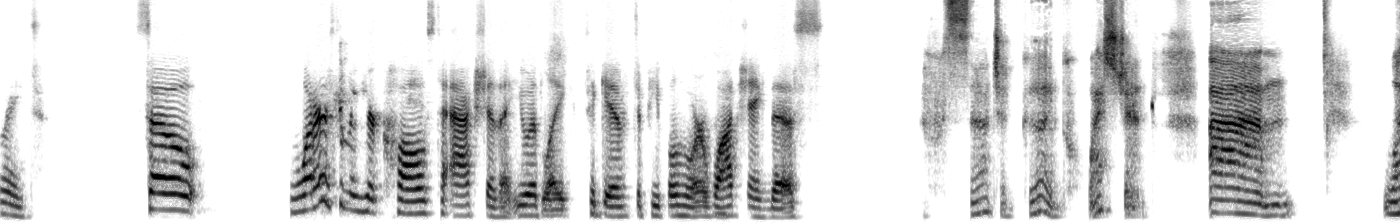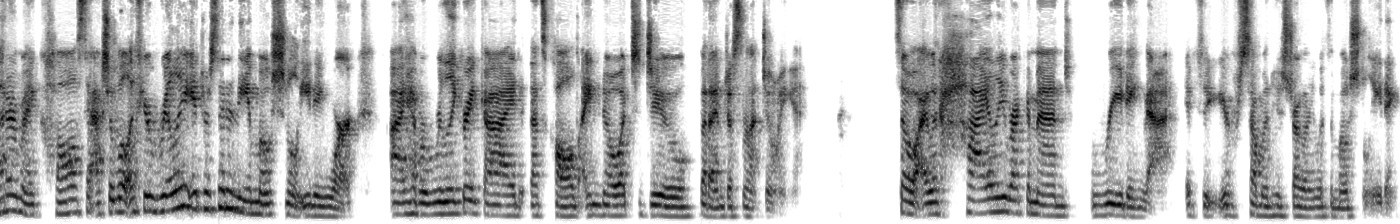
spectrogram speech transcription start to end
great. So, what are some of your calls to action that you would like to give to people who are watching this? Such a good question. Um, what are my calls to action? Well, if you're really interested in the emotional eating work, I have a really great guide that's called I Know What to Do, but I'm Just Not Doing It. So I would highly recommend reading that if you're someone who's struggling with emotional eating.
